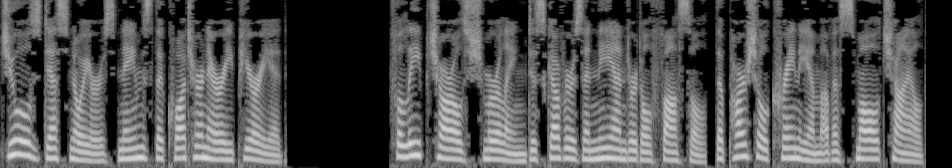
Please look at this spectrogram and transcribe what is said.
Jules Desnoyers names the Quaternary period. Philippe Charles Schmerling discovers a Neanderthal fossil, the partial cranium of a small child.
